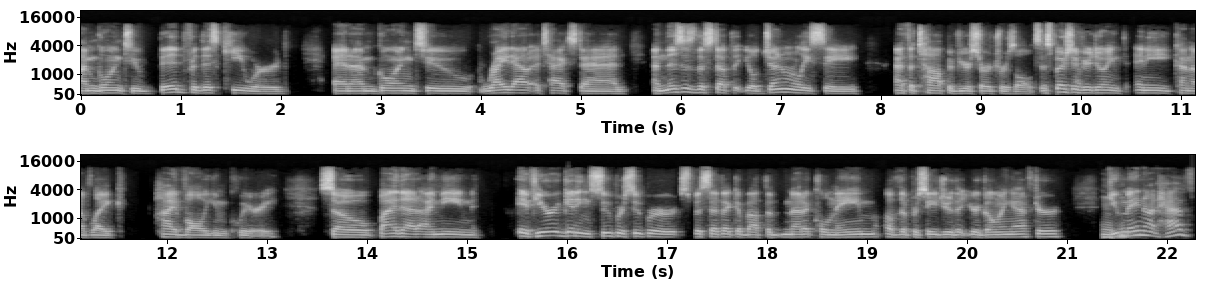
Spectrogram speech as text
I'm going to bid for this keyword and I'm going to write out a text ad. And this is the stuff that you'll generally see at the top of your search results, especially if you're doing any kind of like high volume query. So by that, I mean, if you're getting super, super specific about the medical name of the procedure that you're going after, mm-hmm. you may not have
